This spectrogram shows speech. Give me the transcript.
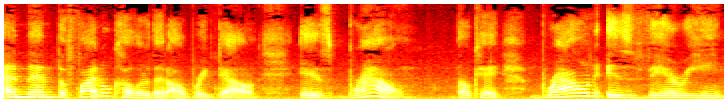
And then the final color that I'll break down is brown. Okay, brown is very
